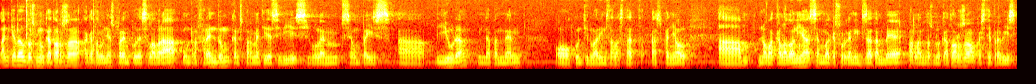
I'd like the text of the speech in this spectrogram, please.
L'any que ve, el 2014, a Catalunya esperem poder celebrar un referèndum que ens permeti decidir si volem ser un país eh, lliure, independent o continuar dins de l'estat espanyol. A Nova Caledònia sembla que s'organitza també per l'any 2014 o que es té previst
